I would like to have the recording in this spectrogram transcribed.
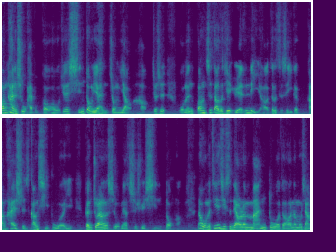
光看书还不够啊，我觉得行动也很重要嘛，哈，就是我们光知道这些原理哈，这个只是一个刚开始、刚起步而已，更重要的是我们要持续行动哈。那我们今天其实聊了蛮多的哈，那么我想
